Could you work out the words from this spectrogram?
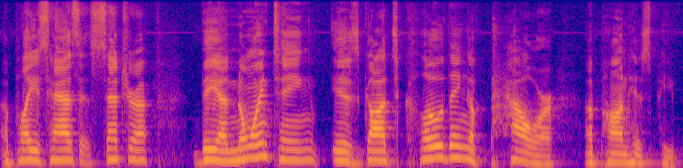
a place has, etc. the anointing is God's clothing of power upon his people.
